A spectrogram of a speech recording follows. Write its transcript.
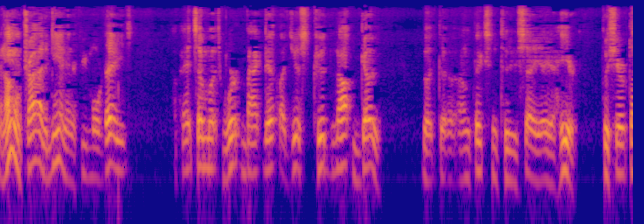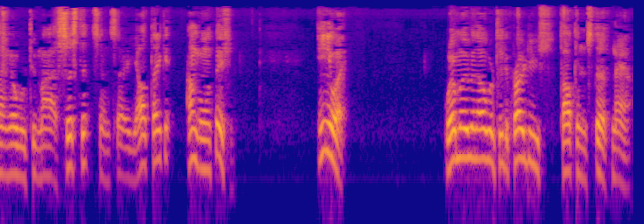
and I'm going to try it again in a few more days. I've had so much work backed up, I just could not go. But uh, I'm fixing to say, hey, here, push everything over to my assistants and say, y'all take it. I'm going fishing. Anyway, we're moving over to the produce talking stuff now.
